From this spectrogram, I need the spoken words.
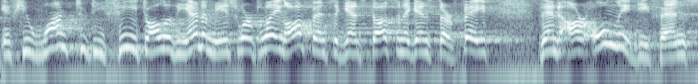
if you want to defeat all of the enemies who are playing offense against us and against our faith, then our only defense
